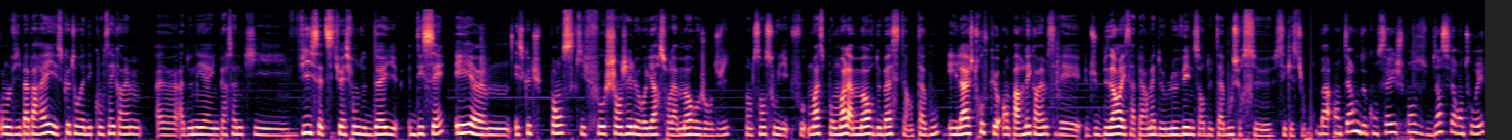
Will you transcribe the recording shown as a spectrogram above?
on le vit pas pareil, est-ce que tu aurais des conseils quand même euh, à donner à une personne qui vit cette situation de deuil, décès Et euh, est-ce que tu penses qu'il faut changer le regard sur la mort aujourd'hui? Dans le sens où il faut moi pour moi la mort de base c'était un tabou. Et là je trouve que en parler quand même ça fait du bien et ça permet de lever une sorte de tabou sur ces questions. Bah en termes de conseils je pense bien se faire entourer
